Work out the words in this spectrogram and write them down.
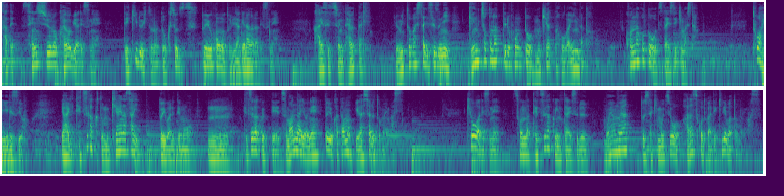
さて先週の火曜日はですね「できる人の読書術」という本を取り上げながらですね解説書に頼ったり読み飛ばしたりせずに原著となっている本と向き合った方がいいんだとこんなことをお伝えしてきました。とはいえですよやはり哲学と向き合いなさいと言われてもうん哲学ってつまんないよねという方もいらっしゃると思います。今日はですねそんな哲学に対するモヤモヤっとした気持ちを晴らすことができればと思います。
